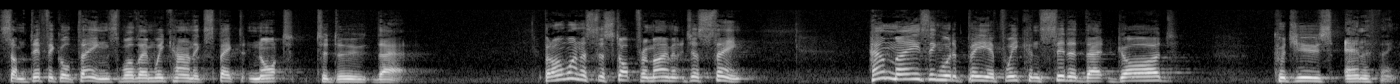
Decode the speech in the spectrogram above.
some difficult things, well, then we can't expect not to do that. But I want us to stop for a moment and just think how amazing would it be if we considered that God could use anything?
